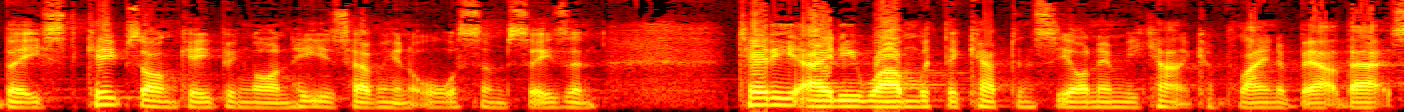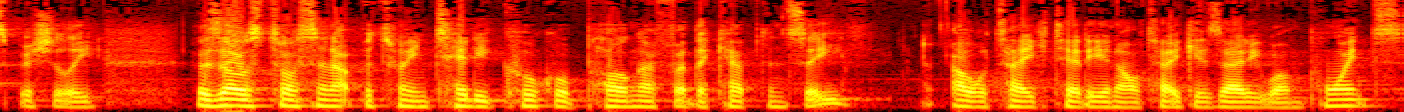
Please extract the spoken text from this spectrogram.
beast. Keeps on keeping on. He is having an awesome season. Teddy, 81 with the captaincy on him. You can't complain about that, especially as I was tossing up between Teddy Cook or Ponga for the captaincy. I will take Teddy and I'll take his 81 points.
